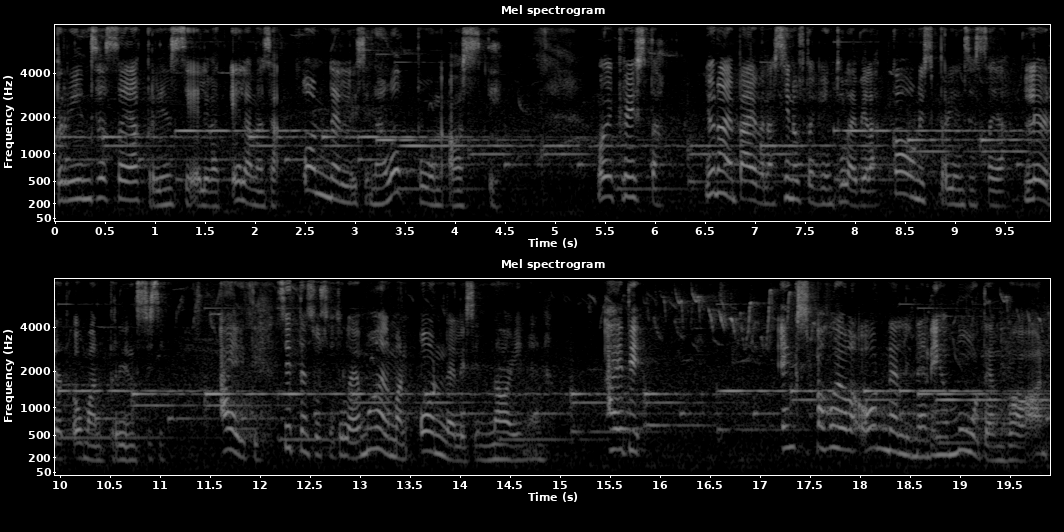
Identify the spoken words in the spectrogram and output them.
Prinsessa ja prinssi elivät elämänsä onnellisina loppuun asti. Voi Krista, jonain päivänä sinustakin tulee vielä kaunis prinsessa ja löydät oman prinssisi. Äiti, sitten susta tulee maailman onnellisin nainen. Äiti, enks mä voi olla onnellinen ihan muuten vaan?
